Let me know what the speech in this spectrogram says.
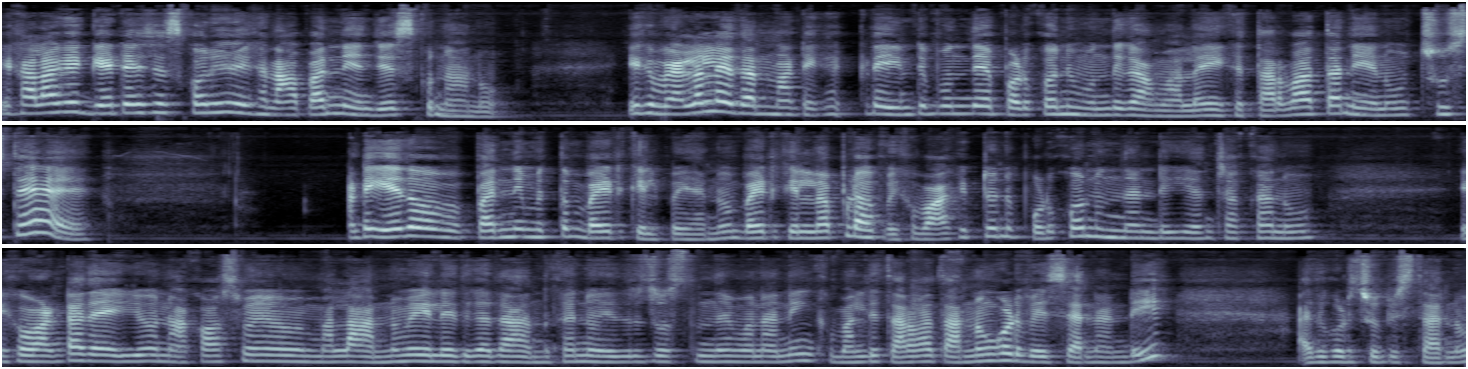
ఇక అలాగే గేట్ వేసేసుకొని ఇక నా పని నేను చేసుకున్నాను. ఇక వెళ్ళలేదన్నమాట. ఇక ఇక్కడే ఇంటి ముందే పడుకొని ముందుగా మళ్ళీ ఇక తర్వాత నేను చూస్తే అంటే ఏదో పని నిమిత్తం బయటకు వెళ్ళిపోయాను. బయటకు వెళ్ళినప్పుడు ఇక వాకిట్టుని పడుకొని ఉందండి ఏం చక్కాను. ఇక వంటది అయ్యో నా కోసమే మళ్ళీ అన్నం వేయలేదు కదా అందుకని ఎదురు చూస్తుందేమోనని ఇంక మళ్ళీ తర్వాత అన్నం కూడా వేశానండి. అది కూడా చూపిస్తాను.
